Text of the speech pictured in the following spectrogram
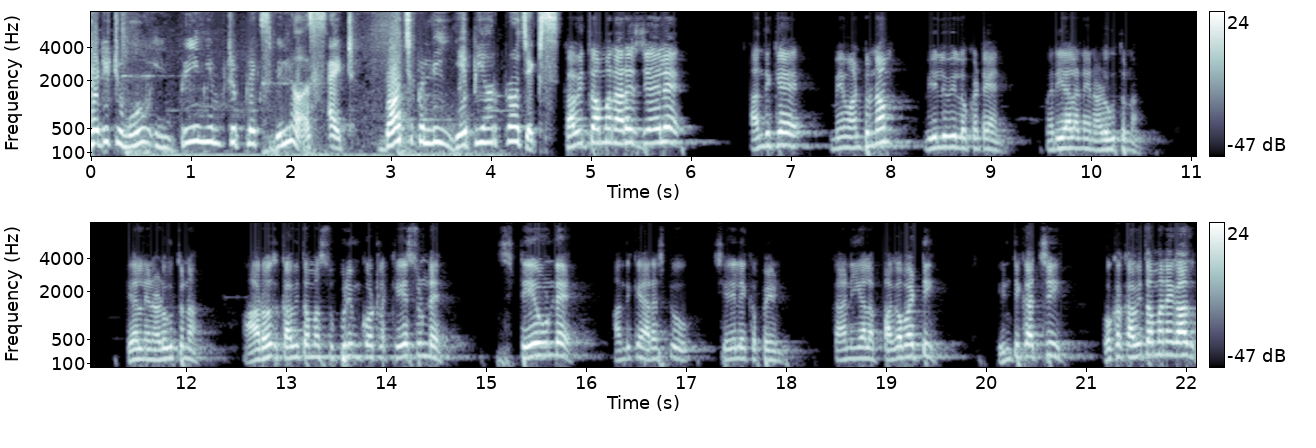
Ready to move in premium triplex villas at Bachupally APR projects కవితమ్మని అరెస్ట్ చేయలే. అందుకే మేము అంటున్నాం వీళ్ళు వీళ్ళు ఒకటే అని. మరి ఇలా నేను అడుగుతున్నా. ఇలా నేను అడుగుతున్నా ఆ రోజు కవితమ్మ సుప్రీంకోర్టులో కేసు ఉండే స్టే ఉండే అందుకే అరెస్టు చేయలేకపోయిండు. కానీ ఇవాళ పగబట్టి ఇంటికొచ్చి ఒక కవితమ్మనే కాదు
